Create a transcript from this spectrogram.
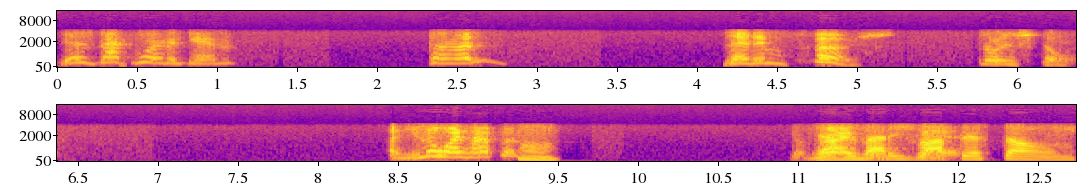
There's that word again. Son, let him first throw the stone. And you know what happened? Mm. Bible Everybody dropped their stones.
